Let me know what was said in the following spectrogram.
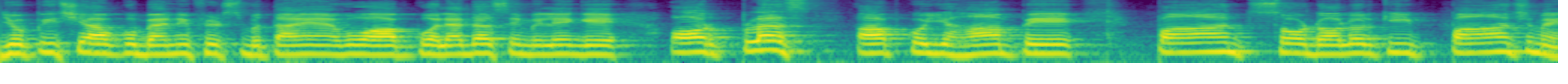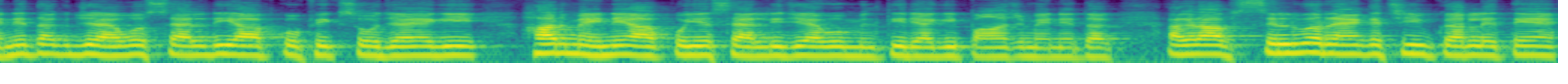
जो पीछे आपको बेनिफिट्स बताए हैं, वो आपको अलहदा से मिलेंगे, और प्लस आपको यहाँ पे 500 डॉलर की पाँच महीने तक जो है वो सैलरी आपको फिक्स हो जाएगी। हर महीने आपको ये सैलरी जो है वो मिलती रहेगी पाँच महीने तक। अगर आप सिल्वर रैंक अचीव कर लेते हैं,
